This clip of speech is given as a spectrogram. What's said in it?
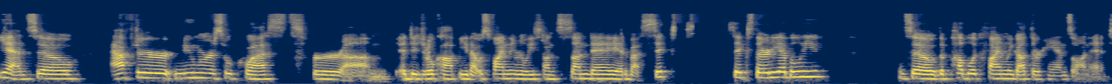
yeah, and so after numerous requests for um, a digital copy that was finally released on Sunday at about six six thirty, I believe. And so the public finally got their hands on it.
